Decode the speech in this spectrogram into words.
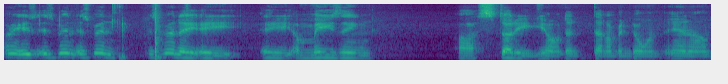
I mean, it's, it's been it's been it's been a a, a amazing uh, study, you know, that that I've been doing, and um,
